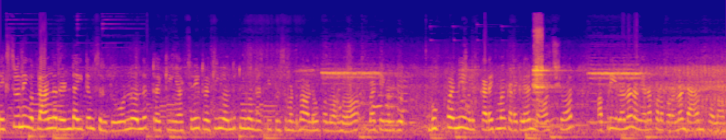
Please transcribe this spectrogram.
நெக்ஸ்ட் வந்து எங்கள் பிளானில் ரெண்டு ஐட்டம்ஸ் இருக்குது ஒன்று வந்து ட்ரெக்கிங் ஆக்சுவலி ட்ரெக்கிங்கில் வந்து டூ ஹண்ட்ரட் பீப்புள்ஸ் மட்டும் தான் அலோவ் பண்ணுவாங்களாம். பட் எங்களுக்கு புக் பண்ணி எங்களுக்கு கிடைக்குமா கிடைக்கலன்னு நாட் ஷுர் அப்படி இல்லைன்னா நாங்கள் என்ன பண்ண போகிறோம்னா டேம் போகலாம்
